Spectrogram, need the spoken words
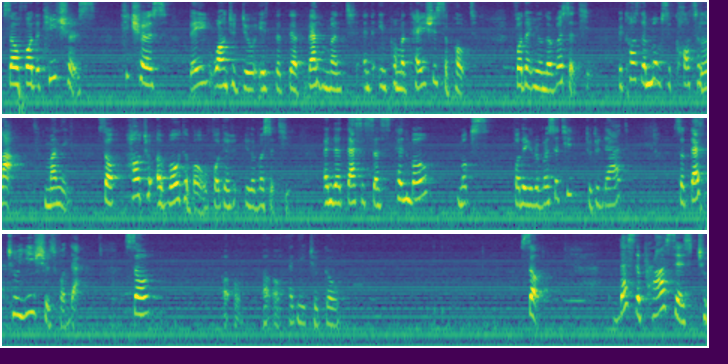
So for the teachers, teachers, they want to do is the development and implementation support for the university because the MOOCs cost a lot of money. So how to affordable for the university? And that's a sustainable MOOCs for the university to do that. So that's two issues for that. So, uh-oh, uh-oh, I need to go. So that's the process to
